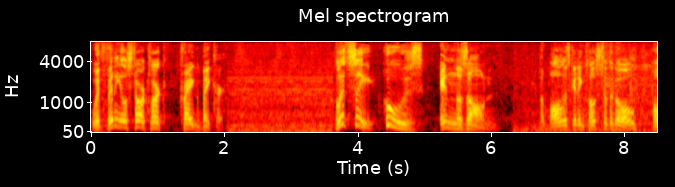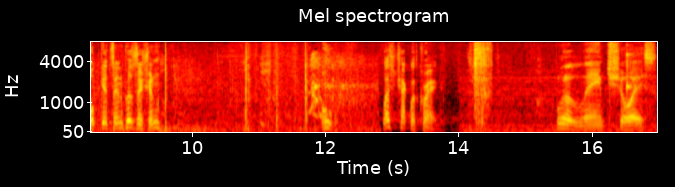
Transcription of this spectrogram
with video store clerk Craig Baker. Let's see who's in the zone. The ball is getting close to the goal. Hope gets in position. Oh, let's check with Craig. What a lame choice.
